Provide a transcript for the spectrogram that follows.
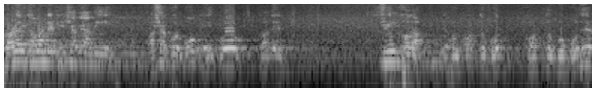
কর্নেল কমান্ডেন্ট হিসাবে আমি আশা করব এই কোর তাদের শৃঙ্খলা এবং কর্তব্য কর্তব্য বোধের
